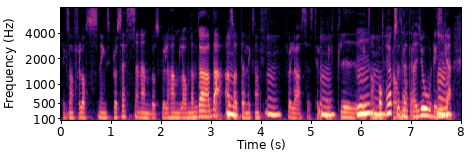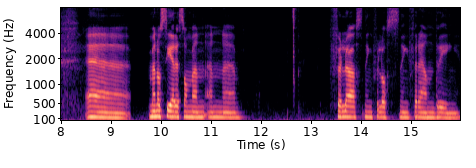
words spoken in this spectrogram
liksom förlossningsprocessen ändå skulle handla om den döda. Alltså Mm. att den liksom Mm. förlöses till ett Mm. nytt liv Mm, liksom mm. Jag har också bortom detta det. jordiska. Eh, men att se det som en, en eh, förlösning, förlossning, förändring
